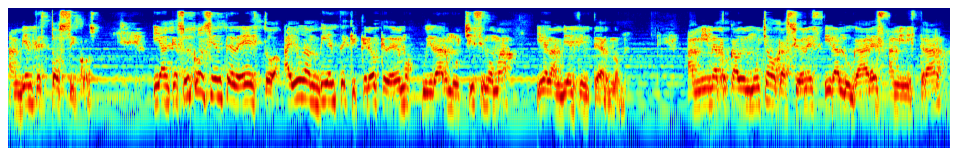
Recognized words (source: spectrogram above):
ambientes tóxicos. Y aunque soy consciente de esto, hay un ambiente que creo que debemos cuidar muchísimo más y es el ambiente interno. A mí me ha tocado en muchas ocasiones ir a lugares a ministrar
